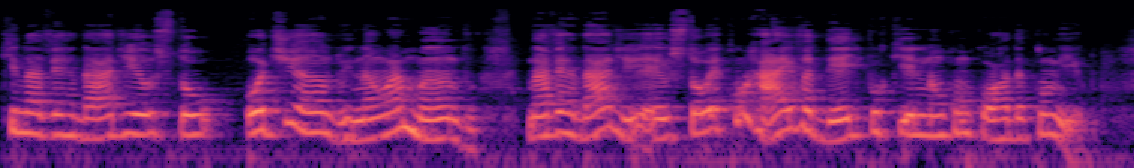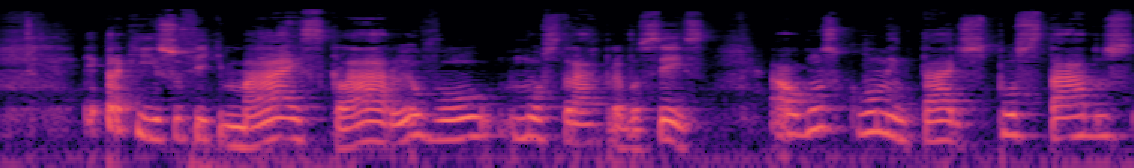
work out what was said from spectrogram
que na verdade eu estou odiando e não amando. Na verdade, eu estou é com raiva dele porque ele não concorda comigo. E para que isso fique mais claro, eu vou mostrar para vocês alguns comentários postados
